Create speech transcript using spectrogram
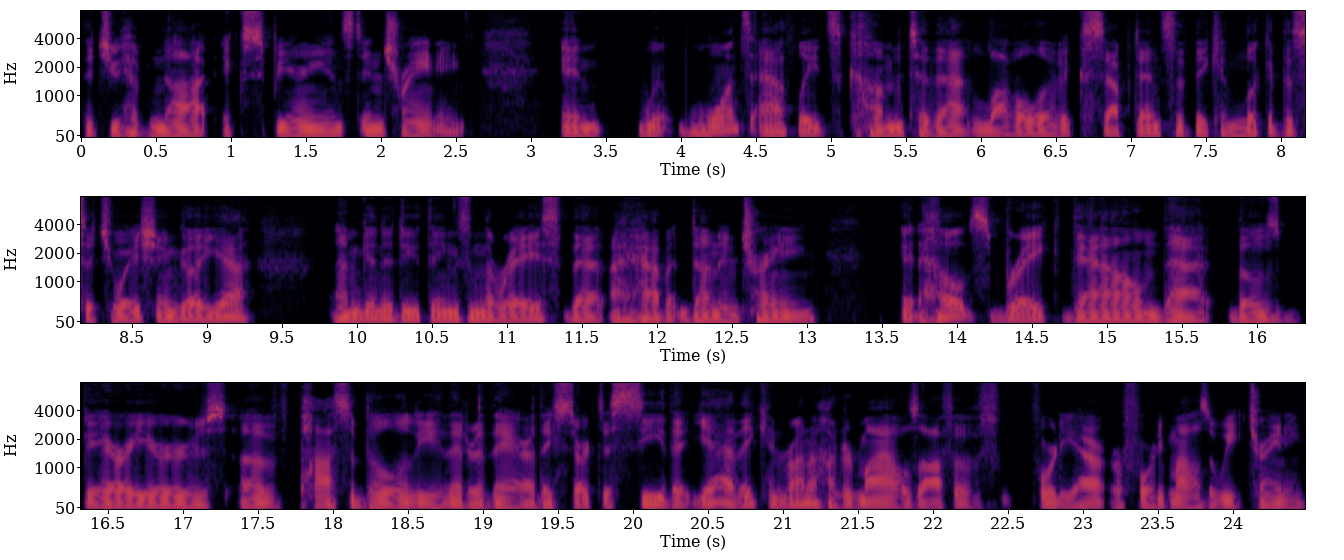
that you have not experienced in training. And w- once athletes come to that level of acceptance that they can look at the situation and go, yeah, I'm going to do things in the race that I haven't done in training it helps break down that those barriers of possibility that are there. They start to see that yeah they can run 100 miles off of 40 hour or 40 miles a week training.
